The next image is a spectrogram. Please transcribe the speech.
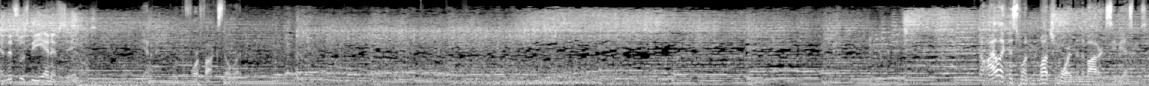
And this was the NFC. Yeah, before Fox stole it. I like this one much more than the modern CBS music.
